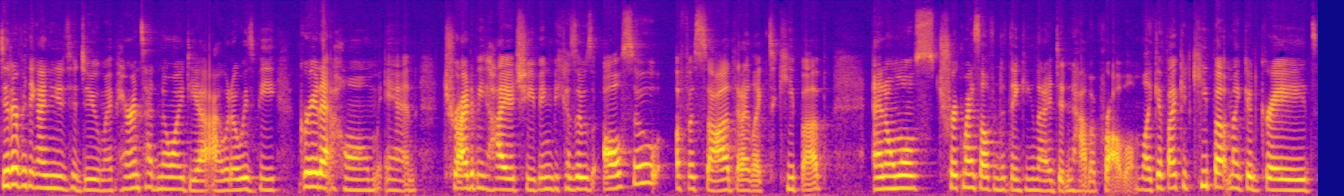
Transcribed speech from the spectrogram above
did everything I needed to do. My parents had no idea. I would always be great at home and try to be high achieving because it was also a facade that I like to keep up and almost trick myself into thinking that I didn't have a problem. Like if I could keep up my good grades,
